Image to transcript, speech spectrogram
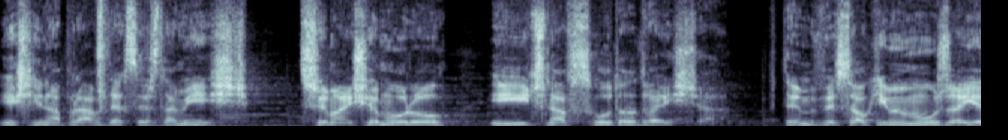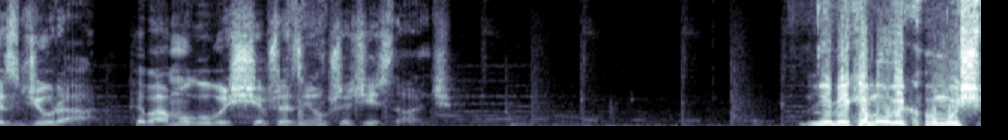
Jeśli naprawdę chcesz tam iść, trzymaj się muru i idź na wschód od wejścia. W tym wysokim murze jest dziura. Chyba mógłbyś się przez nią przecisnąć. Nie wiem, jak ja mówię komuś,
